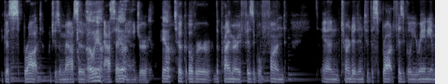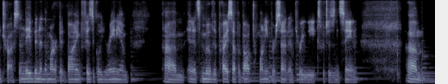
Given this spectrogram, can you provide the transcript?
because Sprott, which is a massive Oh, yeah, asset yeah, manager, yeah. took over the primary physical fund and turned it into the Sprott Physical Uranium Trust, and they've been in the market buying physical uranium, um, and it's moved the price up about twenty percent in three weeks, which is insane. Um,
